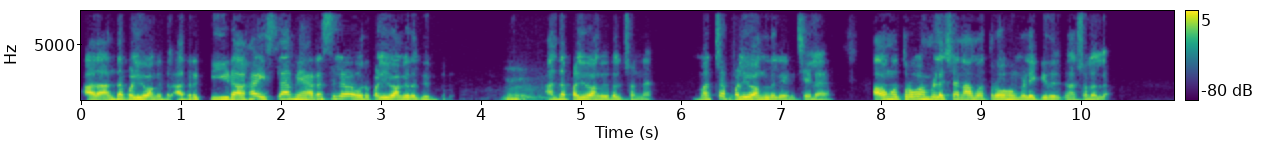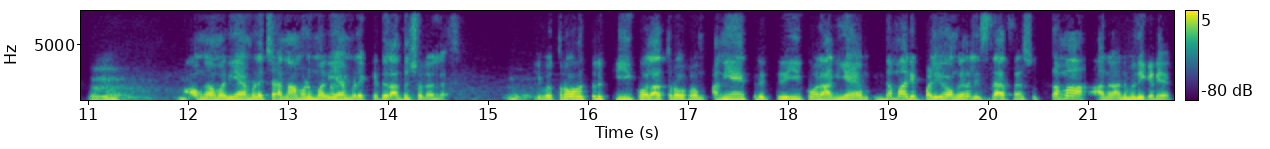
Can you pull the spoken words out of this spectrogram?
அது அந்த பழிவாங்குதல் அதற்கு ஈடாக இஸ்லாமிய அரசுல ஒரு பழிவாங்குதல் இருக்குது ம். அந்த பழிவாங்குதல் சொன்னேன் மற்ற பழிவாங்குதல் என்ன செய்யல அவங்க துரோகம் இழைச்சா நாம துரோகம் இழைக்குது நான் சொல்லல. அவங்க மரியாதை இழைச்சா நாமளும் மரியாதை இழைக்குது அந்த சொல்லல. இப்ப துரோகத்திற்கு ஈக்குவலா துரோகம் அநியாயத்திற்கு ஈக்குவலா அநியாயம் இந்த மாதிரி பழிவாங்குதல் இஸ்லாத்துல சுத்தமா அனு அனுமதி கிடையாது.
